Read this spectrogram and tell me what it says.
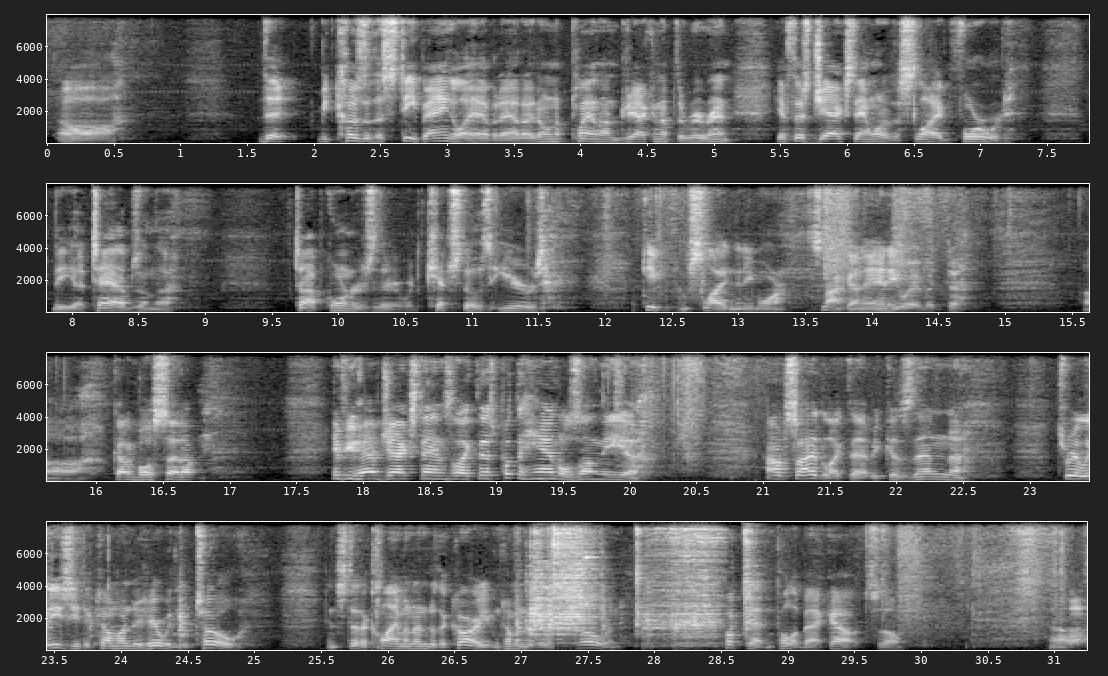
Uh, that because of the steep angle I have it at, I don't plan on jacking up the rear end. If this jack stand wanted to slide forward, the uh, tabs on the top corners there would catch those ears, keep it from sliding anymore. It's not going to anyway, but uh, uh, got them both set up. If you have jack stands like this, put the handles on the uh, outside like that because then uh, it's real easy to come under here with your toe. Instead of climbing under the car, you can come under the toe and hook that and pull it back out. So, uh,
